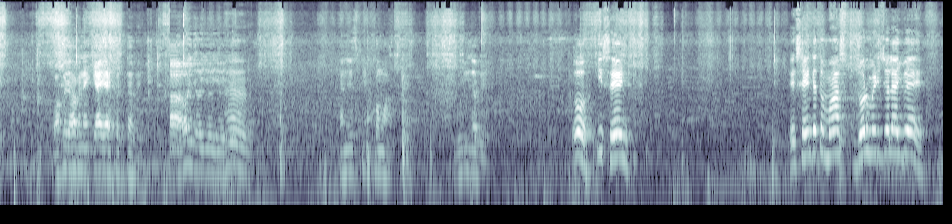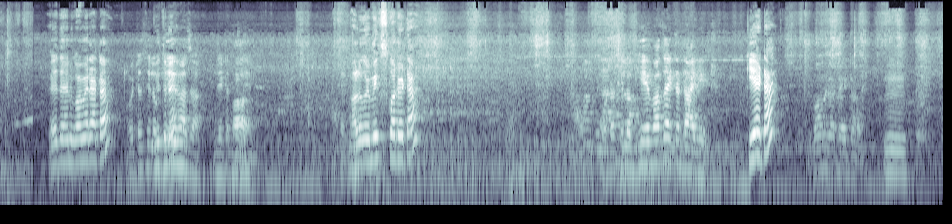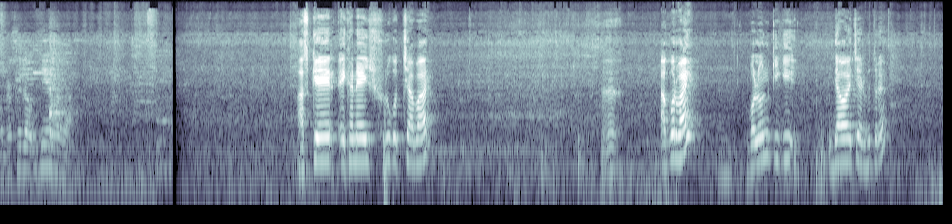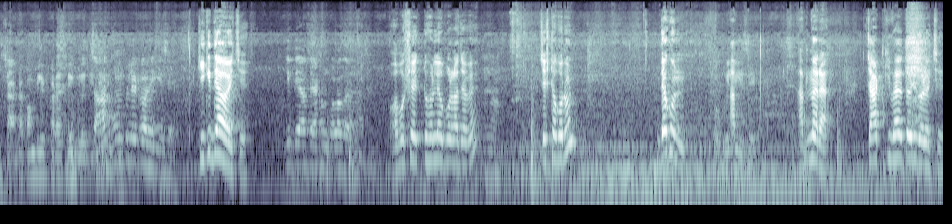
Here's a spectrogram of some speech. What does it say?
ওকে হবে না ইয়া ইয়া করতে হবে। হ্যাঁ ওই যে ওই ওই ওই হ্যাঁ। ফ্যানের স্পিড কমা। ঘুরি যাবে। ও কি সেন্ট? এই সেন্টে তো মাছ দৌড় মেরে চলে আসবে। এই দেখেন গমের আটা ওইটা ছিল ভিতরে? ভাজা যেটা হ্যাঁ। দিলেন। ভালো করে মিক্স করো এটা। ওটা ছিল ঘিয়ে ভাজা এটা ডাইরেক্ট কি এটা? গমের আটা এটাও। হুম। ওটা ছিল ঘিয়ে ভাজা। আজকের এখানেই শুরু করছে আবার। আকবর ভাই বলুন কি কি দেওয়া হয়েছে এর ভিতরে? চাটা কমপ্লিট করা আছে এগুলো চা কমপ্লিট হয়ে গেছে। কি কি দেওয়া হয়েছে? কি দেওয়া আছে এখন বলা যাবে না। অবশ্যই একটু হলেও বলা যাবে। চেষ্টা করুন। দেখুন আপনারা চাট কীভাবে তৈরি করেছে?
